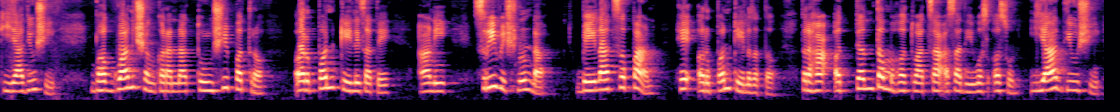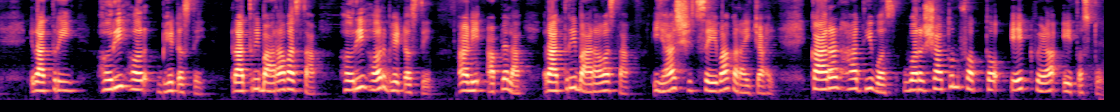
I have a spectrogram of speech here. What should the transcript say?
की या दिवशी भगवान शंकरांना तुळशीपत्र अर्पण केले जाते आणि श्री विष्णूंना बेलाचं पान हे अर्पण केलं जातं. तर हा अत्यंत महत्त्वाचा असा दिवस असून या दिवशी रात्री हरिहर भेट असते. रात्री बारा वाजता हरिहर भेट असते आणि आपल्याला रात्री बारा वाजता ह्या सेवा करायची आहे. कारण हा दिवस वर्षातून फक्त एक वेळा येत असतो.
